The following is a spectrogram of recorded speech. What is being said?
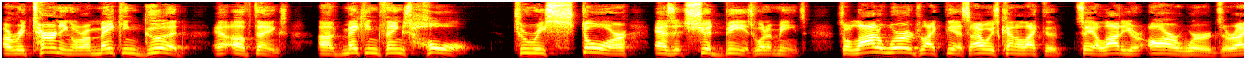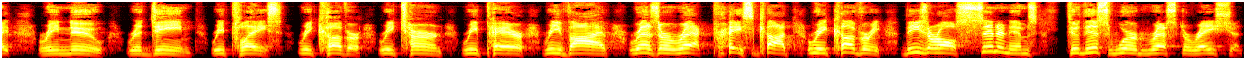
a returning or a making good of things, uh, making things whole, to restore as it should be is what it means. So a lot of words like this, I always kind of like to say a lot of your R words, all right? Renew, redeem, replace, recover, return, repair, revive, resurrect, praise God, recovery. These are all synonyms to this word restoration.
